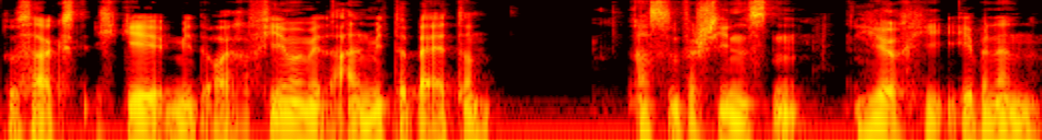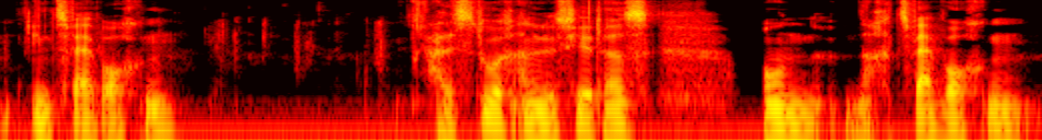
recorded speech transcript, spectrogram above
Du sagst, ich gehe mit eurer Firma, mit allen Mitarbeitern aus den verschiedensten Hierarchieebenen in zwei Wochen alles durchanalysiert hast und nach zwei Wochen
